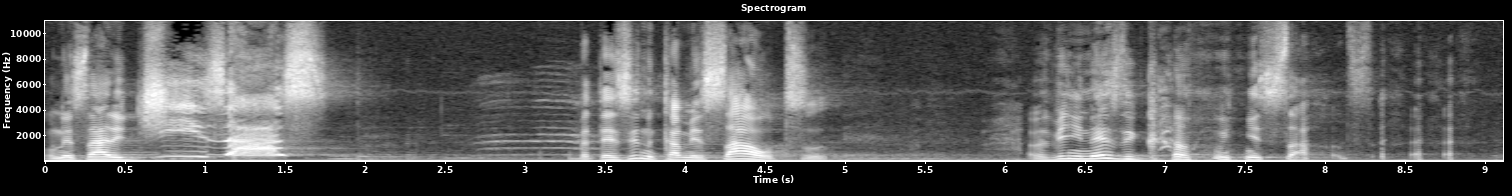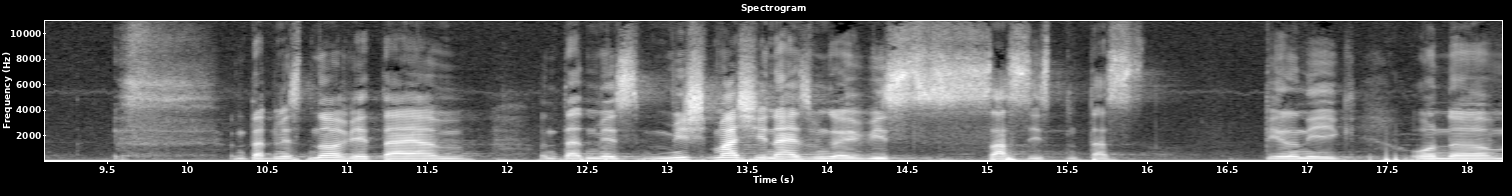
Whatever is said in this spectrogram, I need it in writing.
Un es arī, Jesus! Bet es zinu, kam es saucu. Bet viņi nezina, kam viņi sauc. un tad mēs novietājām, un tad mēs mašīnā aizmugurē viss sasist, un tas pilnīgi. Un um,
